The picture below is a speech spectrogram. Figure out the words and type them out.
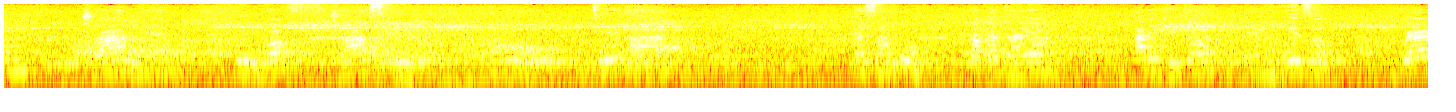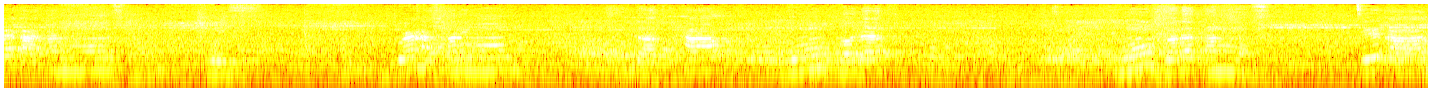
in dry land with rough, dry skin. They are, example, crocodile, alligator, and lizard. Birds are animals with birds are animals that have warm-blooded warm-blooded animals. They are,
